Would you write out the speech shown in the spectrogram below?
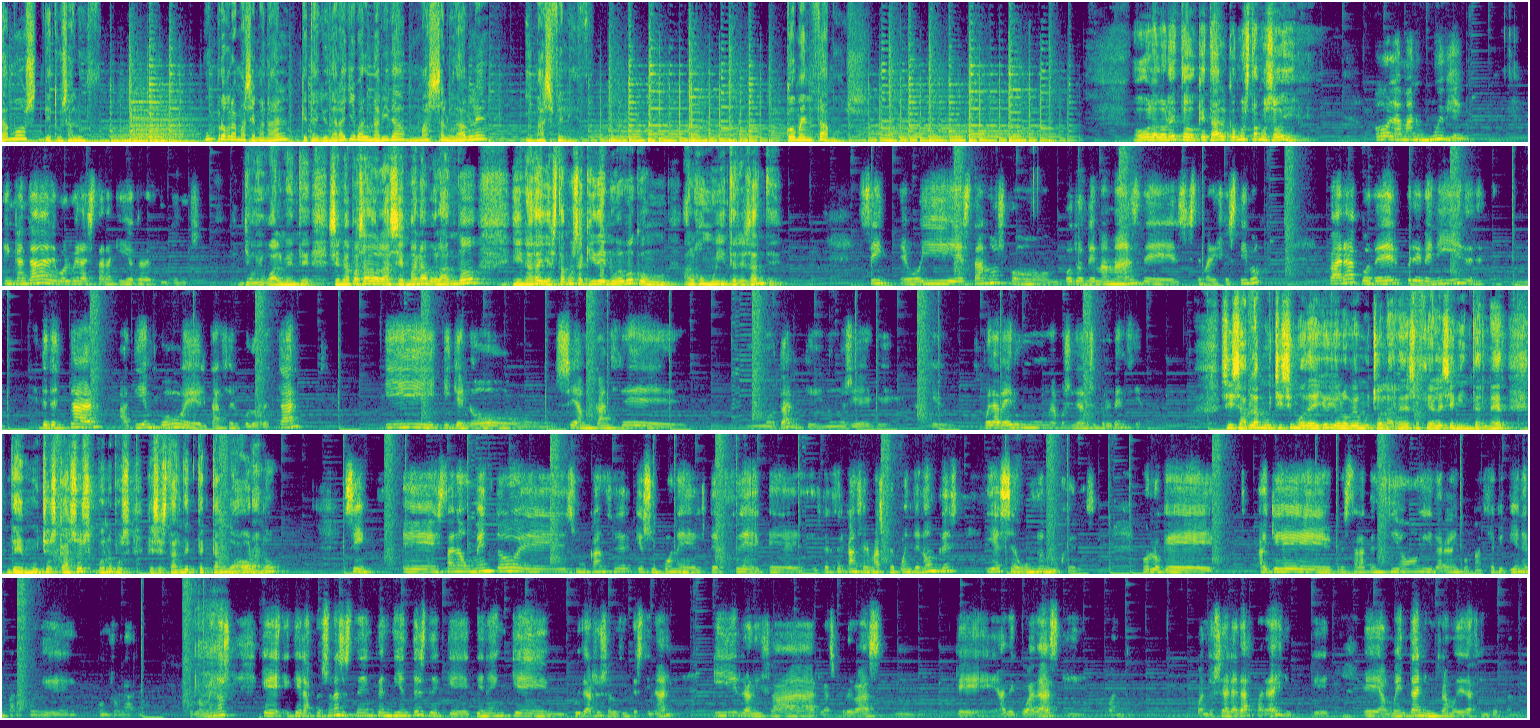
Cuidamos de tu salud. Un programa semanal que te ayudará a llevar una vida más saludable y más feliz. Comenzamos. Hola Loreto, ¿qué tal? ¿Cómo estamos hoy? Hola Manu, muy bien. Encantada de volver a estar aquí otra vez con todos. Yo igualmente. Se me ha pasado la semana volando y nada, ya estamos aquí de nuevo con algo muy interesante. Sí, hoy estamos con otro tema más del sistema digestivo para poder prevenir, detectar a tiempo el cáncer colorectal y, y que no sea un cáncer mortal, que no nos llegue, que pueda haber una posibilidad de supervivencia. Sí, se habla muchísimo de ello, yo lo veo mucho en las redes sociales y en internet, de muchos casos, bueno, pues que se están detectando ahora, ¿no? Sí, eh, está en aumento, es un cáncer que supone el tercer, eh, el tercer cáncer más frecuente en hombres y es segundo en mujeres. Por lo que hay que prestar atención y darle la importancia que tiene para poder controlarlo por lo menos que, las personas estén pendientes de que tienen que cuidar su salud intestinal y realizar las pruebas mm, que, adecuadas cuando, cuando sea la edad para ello, que eh, aumenta en un tramo de edad importante.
